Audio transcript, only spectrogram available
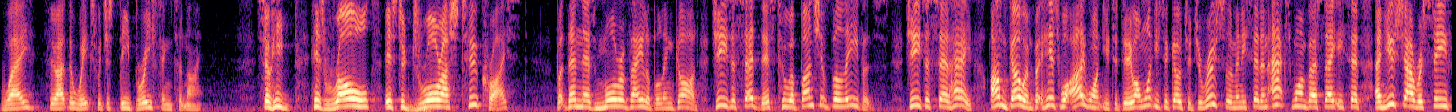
way throughout the weeks. We're just debriefing tonight. So he, his role is to draw us to Christ, but then there's more available in God. Jesus said this to a bunch of believers Jesus said, Hey, I'm going, but here's what I want you to do. I want you to go to Jerusalem. And he said in Acts 1, verse 8, he said, And you shall receive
